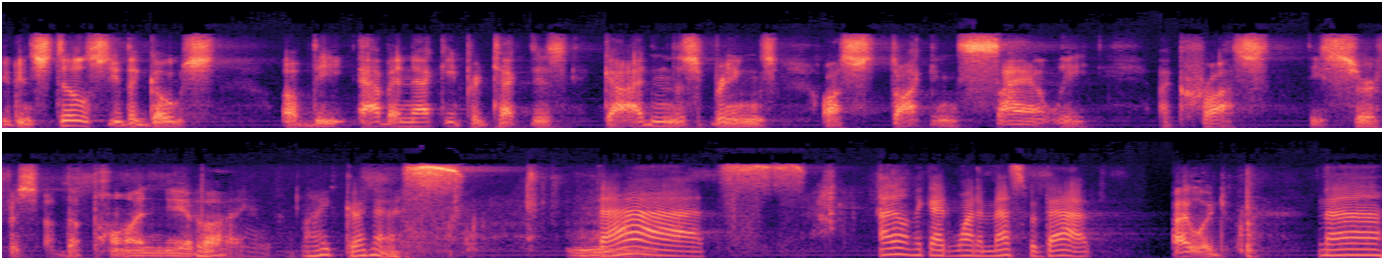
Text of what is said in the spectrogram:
you can still see the ghosts of the Abenaki protectors guarding the springs or stalking silently across the surface of the pond nearby. Oh, my goodness. Mm. That's. I don't think I'd want to mess with that. I would. Nah.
